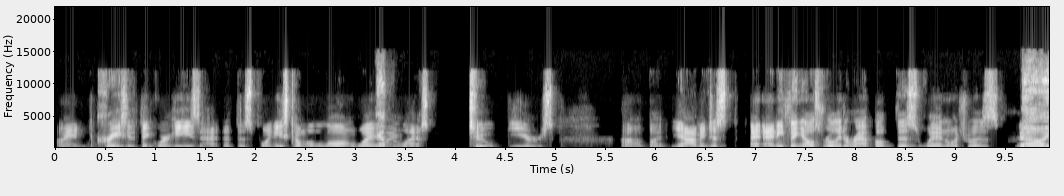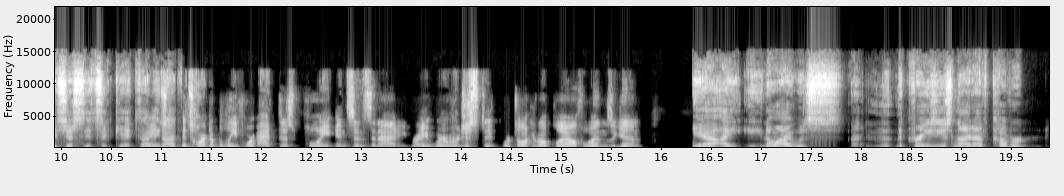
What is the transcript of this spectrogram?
I mean, crazy to think where he's at at this point. He's come a long way yep. over the last two years. Uh, but yeah, I mean, just a- anything else really to wrap up this win, which was no, it's just it's a it's, I mean, it's, it's, hard to believe we're at this point in Cincinnati, right? Where we're just we're talking about playoff wins again. Yeah, I you know I was the, the craziest night I've covered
